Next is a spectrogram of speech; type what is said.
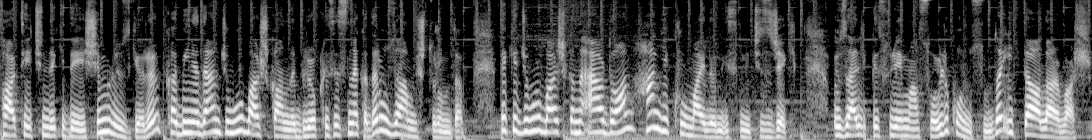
Parti içindeki değişim rüzgarı kabineden Cumhurbaşkanlığı bürokrasisine kadar uzanmış durumda. Peki Cumhurbaşkanı Erdoğan hangi kurmayların ismini çizecek? Özellikle Süleyman Soylu konusunda iddialar var.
